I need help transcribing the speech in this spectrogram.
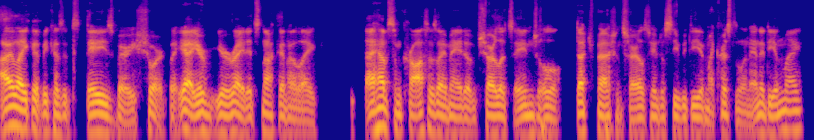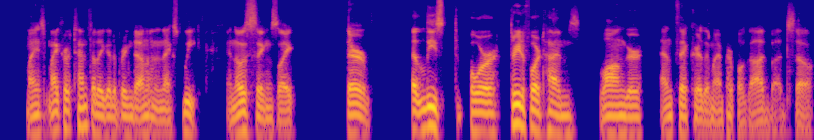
I like it because it stays very short. But yeah, you're you're right. It's not gonna like I have some crosses I made of Charlotte's Angel, Dutch Passion, Charlotte's Angel CBD, and my crystalline entity in my my micro tent that I gotta bring down in the next week. And those things like they're at least four, three to four times longer and thicker than my purple god bud. So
